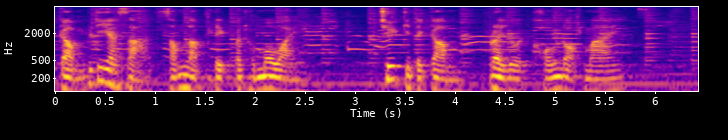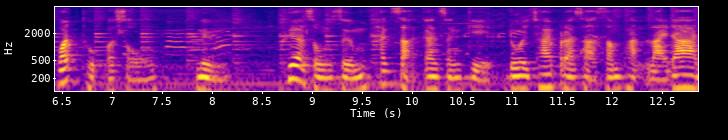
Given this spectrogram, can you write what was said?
กิจกรรมวิทยาศาสตร์สำหรับเด็กปฐมวัย ชื่อกิจกรรม ประโยชน์ของดอกไม้ วัตถุประสงค์ 1. เพื่อส่งเสริมทักษะการสังเกตโดยใช้ประสาทสัมผัสหลายด้าน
